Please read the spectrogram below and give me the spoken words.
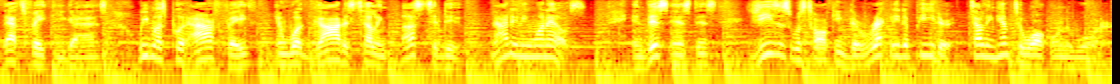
That's faith, you guys. We must put our faith in what God is telling us to do, not anyone else. In this instance, Jesus was talking directly to Peter, telling him to walk on the water.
